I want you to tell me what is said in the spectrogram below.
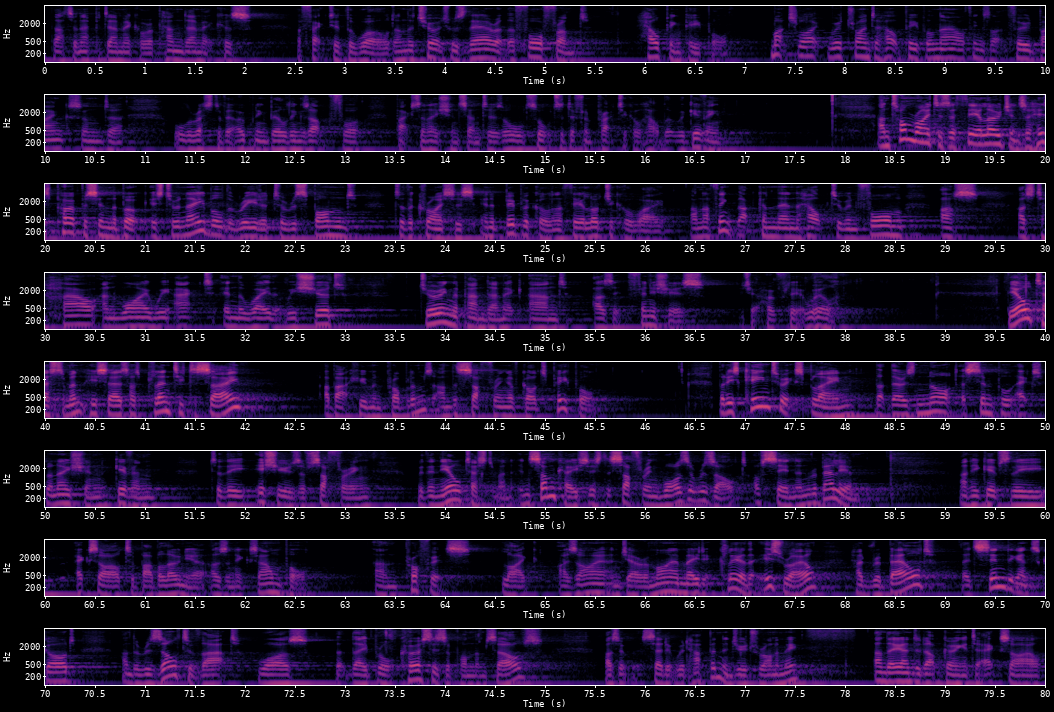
that an epidemic or a pandemic has affected the world, and the church was there at the forefront helping people, much like we're trying to help people now, things like food banks and uh, all the rest of it, opening buildings up for vaccination centres, all sorts of different practical help that we're giving. And Tom Wright is a theologian, so his purpose in the book is to enable the reader to respond to the crisis in a biblical and a theological way. And I think that can then help to inform us as to how and why we act in the way that we should during the pandemic and as it finishes, which hopefully it will. The Old Testament, he says, has plenty to say about human problems and the suffering of God's people. But he's keen to explain that there is not a simple explanation given to the issues of suffering within the Old Testament. In some cases, the suffering was a result of sin and rebellion. And he gives the exile to Babylonia as an example. And prophets like Isaiah and Jeremiah made it clear that Israel had rebelled, they'd sinned against God, and the result of that was that they brought curses upon themselves, as it said it would happen in Deuteronomy, and they ended up going into exile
